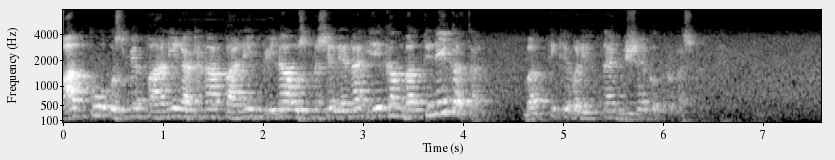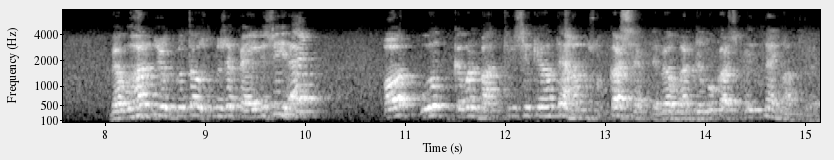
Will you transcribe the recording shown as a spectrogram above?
आपको उसमें पानी रखना, पानी पीना, उसमें से लेना, ये काम बत्ती नहीं करता। बत्ती केवल इतना विषय को प्रकाश करता है। व्यवहार योग्यता उसमें से पहले से ही है, और वो केवल बातचीत से क्या होता है, हम उसको कर सकते हैं। व्यवहार जो कर सकते इतना ही मात्र है।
